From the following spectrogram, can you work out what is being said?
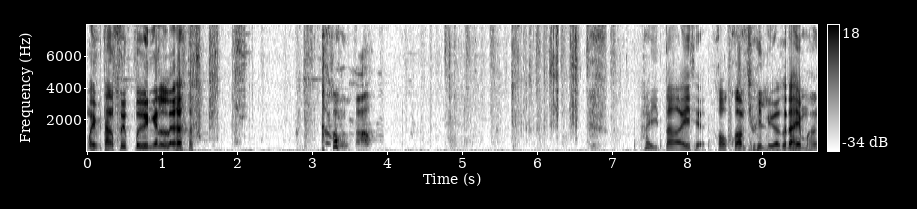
ไม่มีทางซื้อปืนกันเหรอสู้ครับให้ตายเถอะขอความช่วยเหลือก็ได้มั้ง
